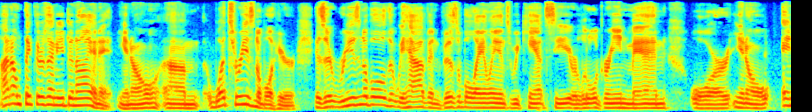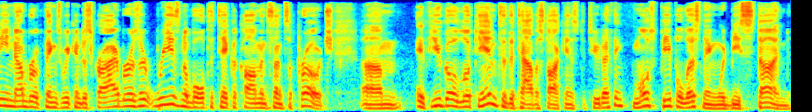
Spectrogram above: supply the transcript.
I don't think there's any denying it. You know, um, what's reasonable here? Is it reasonable that we have invisible aliens we can't see or little green men or, you know, any number of things we can describe, or is it reasonable to take a common sense approach? Um, if you go look into the Tavistock Institute, I think most people listening would be stunned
